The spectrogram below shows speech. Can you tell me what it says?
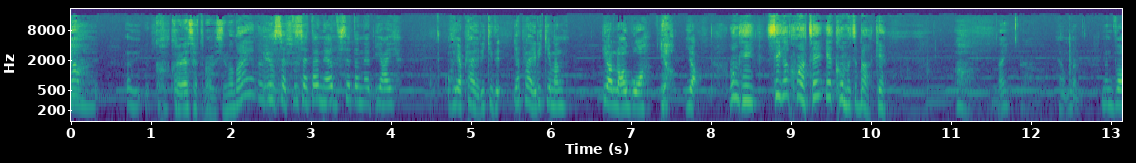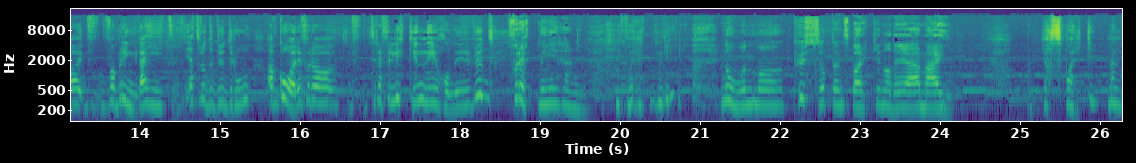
Ja. Kan jeg sette meg ved siden av deg? Ja, sett, sett deg ned. Sett deg ned. Jeg Å, jeg pleier ikke det. Jeg pleier ikke, men Ja, la gå. Ja. Ja. OK, sikkert Kvate, Jeg kommer tilbake. Nei. ja men men hva, hva bringer deg hit? Jeg trodde du dro av gårde for å treffe lykken i Hollywood. Forretninger, Hermine. Noen må pusse opp den sparken, og det er meg. Ja, sparken. Men,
